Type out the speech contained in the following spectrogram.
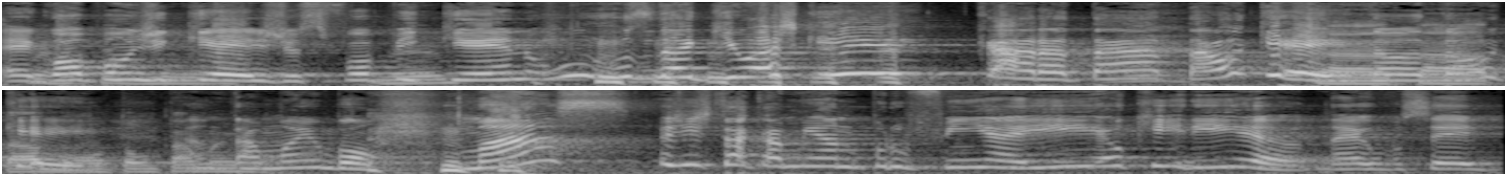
É igual pão de queijo. Se for né? pequeno, os daqui eu acho que, cara, tá, tá ok. Tá, então, tá, tá ok. Tá bom, então, tamanho, um tamanho bom. bom. Mas a gente está caminhando para o fim aí. Eu queria, né? Você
